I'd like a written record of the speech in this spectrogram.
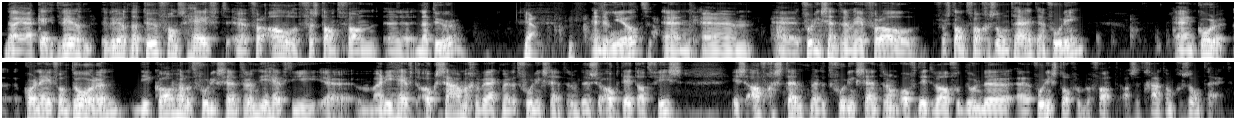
nou ja, kijk, het Wereld, Wereld Natuurfonds heeft uh, vooral verstand van uh, natuur. Ja. En de wereld. En ehm, het voedingscentrum heeft vooral verstand van gezondheid en voeding. En Cor Corné van Doren, die kwam van het voedingscentrum, die heeft die, uh, maar die heeft ook samengewerkt met het voedingscentrum. Dus ook dit advies is afgestemd met het voedingscentrum of dit wel voldoende uh, voedingsstoffen bevat als het gaat om gezondheid.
